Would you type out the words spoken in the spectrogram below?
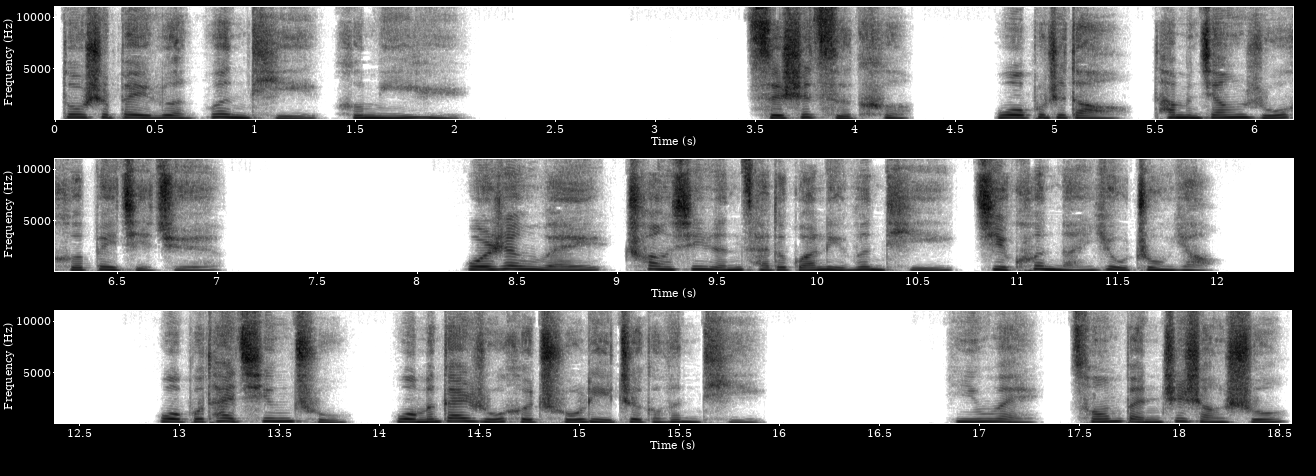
都是悖论、问题和谜语。此时此刻，我不知道他们将如何被解决。我认为创新人才的管理问题既困难又重要。我不太清楚我们该如何处理这个问题，因为从本质上说，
